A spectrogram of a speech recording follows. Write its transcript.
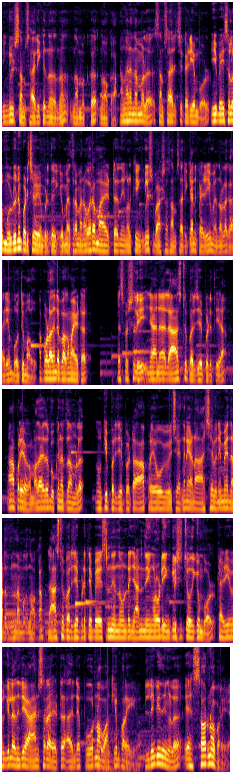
ഇംഗ്ലീഷ് സംസാരിക്കുന്നതെന്ന് നമുക്ക് നോക്കാം. അങ്ങനെ നമ്മൾ സംസാരിച്ച് കഴിയുമ്പോൾ ഈ ബേസുകൾ മുഴുവനും പഠിച്ചു കഴിയുമ്പോഴത്തേക്കും എത്ര മനോഹരമായിട്ട് നിങ്ങൾക്ക് ഇംഗ്ലീഷ് ഭാഷ സംസാരിക്കാൻ കഴിയും എന്നുള്ള കാര്യം ബോധ്യമാകും അപ്പോൾ അതിന്റെ ഭാഗമായിട്ട് എസ്പെഷ്യലി ഞാൻ ലാസ്റ്റ് പരിചയപ്പെടുത്തിയ ആ പ്രയോഗം. അതായത് ബുക്കിനകത്ത് നമ്മൾ നോക്കി പരിചയപ്പെട്ട ആ പ്രയോഗം ഉപയോഗിച്ച് എങ്ങനെയാണ് ആശയവിനിമയം നടത്തുന്നത് നമുക്ക് നോക്കാം. ലാസ്റ്റ് പരിചയപ്പെടുത്തിയ ബേസിൽ നിന്നുകൊണ്ട് ഞാൻ നിങ്ങളോട് ഇംഗ്ലീഷിൽ ചോദിക്കുമ്പോൾ കഴിയുമെങ്കിൽ അതിന്റെ ആൻസർ ആയിട്ട് അതിന്റെ പൂർണ വാക്യം പറയുക. ഇല്ലെങ്കിൽ നിങ്ങൾ എസ് ഓർണോ പറയുക.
